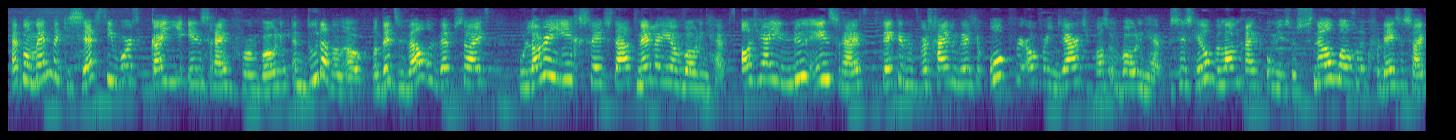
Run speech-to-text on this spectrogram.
Het moment dat je 16 wordt, kan je je inschrijven voor een woning en doe dat dan ook. Want dit is wel een website hoe langer je ingeschreven staat, sneller je een woning hebt. Als jij je nu inschrijft, betekent het waarschijnlijk dat je ongeveer over een jaartje pas een woning hebt. Dus het is heel belangrijk om je zo snel mogelijk voor deze site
